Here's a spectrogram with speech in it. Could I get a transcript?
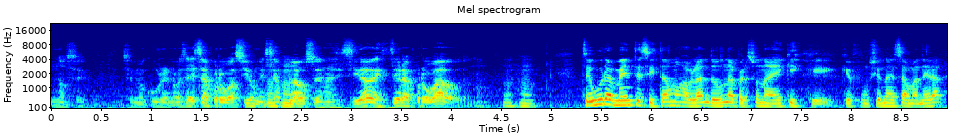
no sé, se me ocurre, ¿no? Esa, esa aprobación, ese aplauso, esa necesidad de ser aprobado, ¿no? Seguramente si estamos hablando de una persona X que, que funciona de esa manera,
